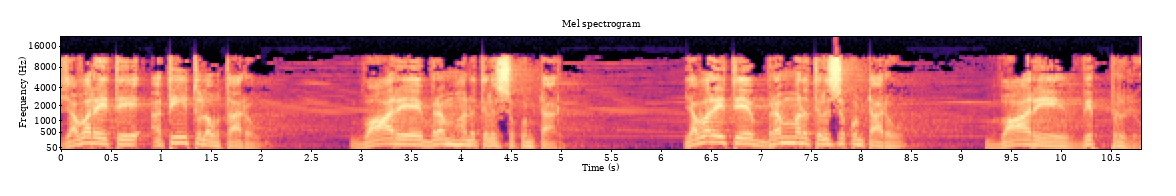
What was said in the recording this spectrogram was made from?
ఎవరైతే అతీతులవుతారో వారే బ్రహ్మను తెలుసుకుంటారు ఎవరైతే బ్రహ్మను తెలుసుకుంటారో వారే విప్రులు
